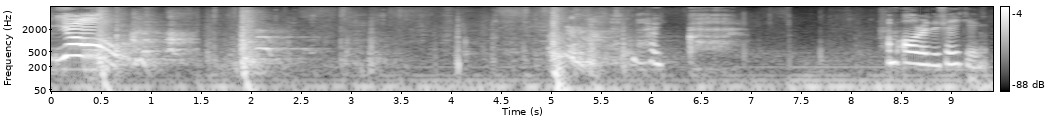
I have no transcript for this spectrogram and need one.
Yo. My God. I'm already shaking.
